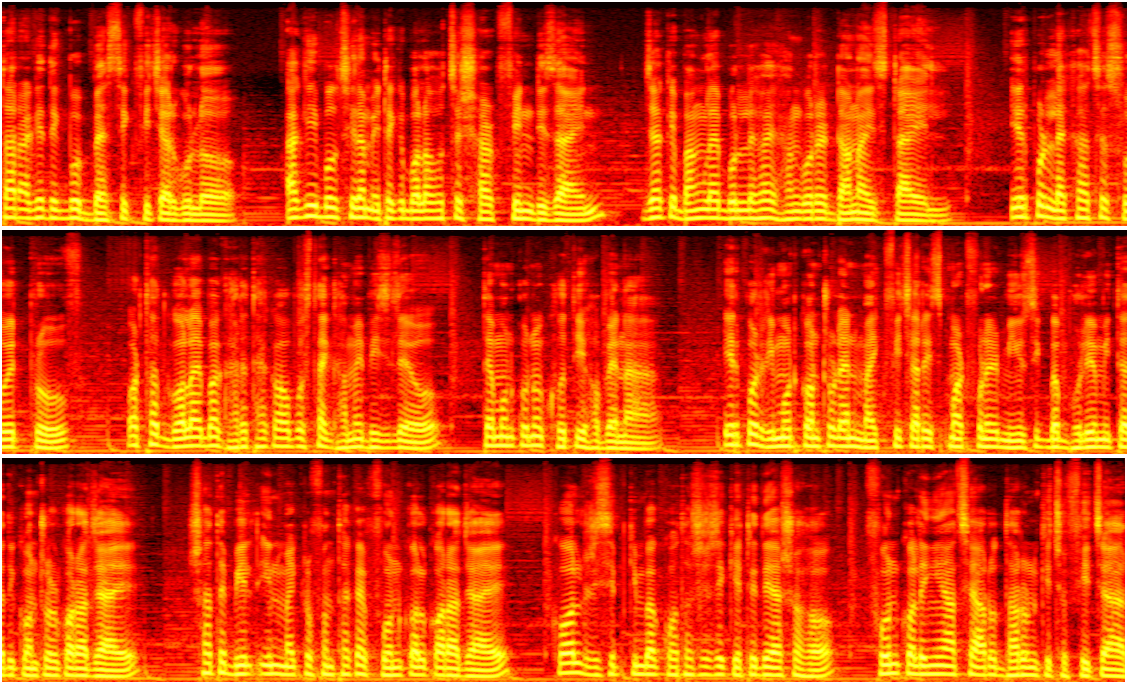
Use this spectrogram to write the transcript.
তার আগে দেখব বেসিক ফিচারগুলো আগেই বলছিলাম এটাকে বলা হচ্ছে শার্ক ফিন ডিজাইন, যাকে বাংলায় বললে হয় হাঙ্গরের ডানা স্টাইল। এরপর লেখা আছে সোয়েট প্রুফ অর্থাৎ গলায় বা ঘাড়ে থাকা অবস্থায় ঘামে ভিজলেও তেমন কোনো ক্ষতি হবে না। এরপর রিমোট কন্ট্রোল অ্যান্ড মাইক ফিচারে স্মার্টফোনের মিউজিক বা ভলিউম ইত্যাদি কন্ট্রোল করা যায়। সাথে বিল্ট ইন মাইক্রোফোন থাকায় ফোন কল করা যায়। কল রিসিভ কিংবা কথা শেষে কেটে দেওয়া সহ ফোন কলিংয়ে আছে আরও দারুণ কিছু ফিচার।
